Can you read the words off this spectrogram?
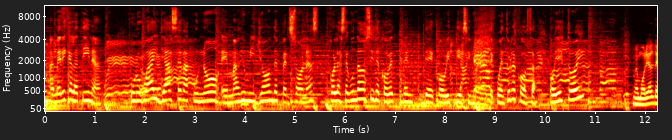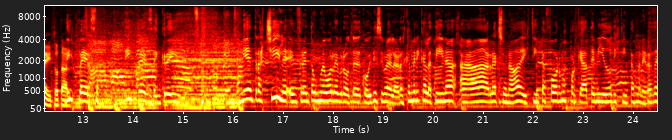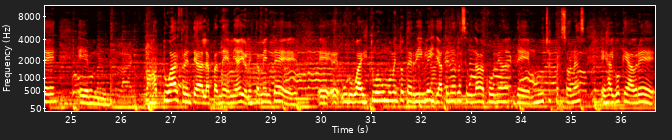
América Latina. Uruguay ya se vacunó en más de un millón de personas con la segunda dosis de COVID-19. Te cuento una cosa, hoy estoy Memorial Day, total. dispersa, dispersa, increíble. Mientras Chile enfrenta un nuevo rebrote de COVID-19, la verdad es que América Latina ha reaccionado de distintas formas porque ha tenido distintas maneras de em, actuar frente a la pandemia y honestamente eh, eh, Uruguay estuvo en un momento terrible y ya tener la segunda vacuna de muchas personas es algo que abre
